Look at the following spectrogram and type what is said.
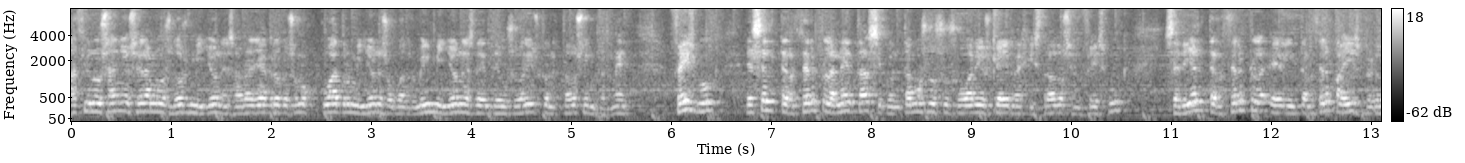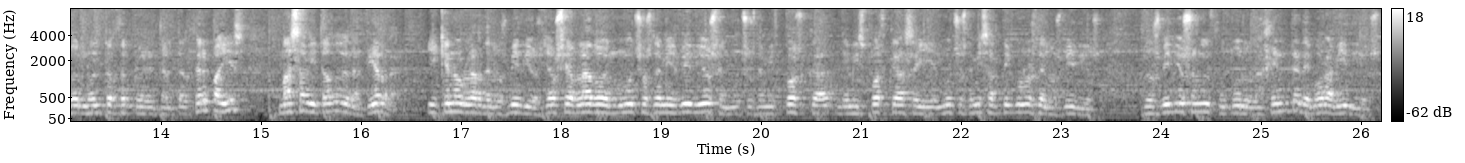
Hace unos años éramos 2 millones, ahora ya creo que somos 4 millones o 4 mil millones de, usuarios conectados a Internet. Facebook es el tercer planeta, si contamos los usuarios que hay registrados en Facebook, sería el tercer, el tercer país, perdón, no el tercer planeta, el tercer país más habitado de la Tierra. Y qué no hablar de los vídeos, ya os he hablado en muchos de mis vídeos, en muchos de mis, de mis podcasts y en muchos de mis artículos de los vídeos. Los vídeos son el futuro, la gente devora vídeos,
